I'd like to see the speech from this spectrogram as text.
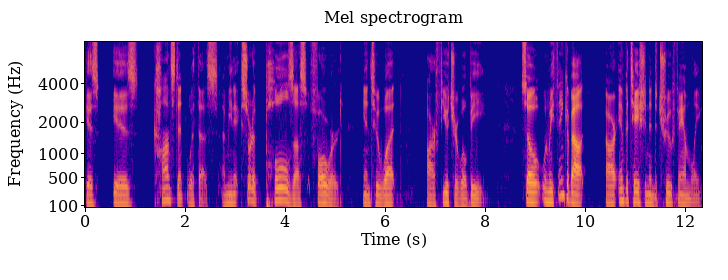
is, is constant with us. I mean, it sort of pulls us forward into what our future will be. So when we think about our invitation into true family,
